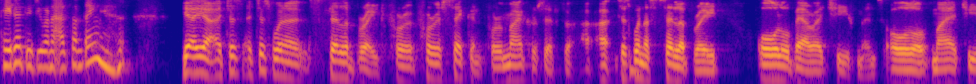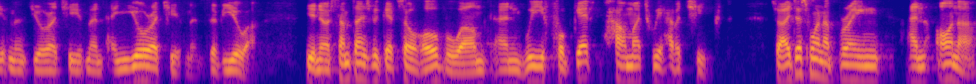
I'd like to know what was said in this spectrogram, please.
Peter, did you want to add something? Yeah, yeah. I just I just want to celebrate for for a second for Microsoft. I just want to celebrate all of our achievements, all of my achievements, your achievement, and your achievements, the viewer. You know, sometimes we get so overwhelmed and we forget how much we have achieved. So I just want to bring an honor,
